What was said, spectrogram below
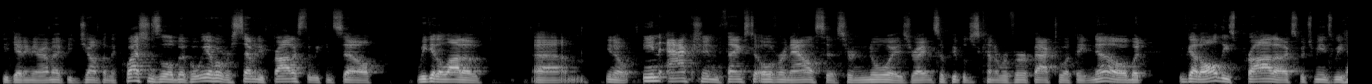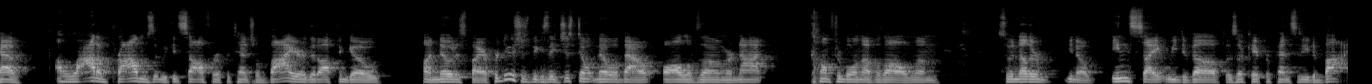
be getting there. I might be jumping the questions a little bit, but we have over 70 products that we can sell. We get a lot of um, you know, inaction thanks to overanalysis or noise, right? And so people just kind of revert back to what they know. But we've got all these products, which means we have a lot of problems that we could solve for a potential buyer that often go unnoticed by our producers because they just don't know about all of them or not comfortable enough with all of them. So another, you know, insight we developed was okay, propensity to buy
